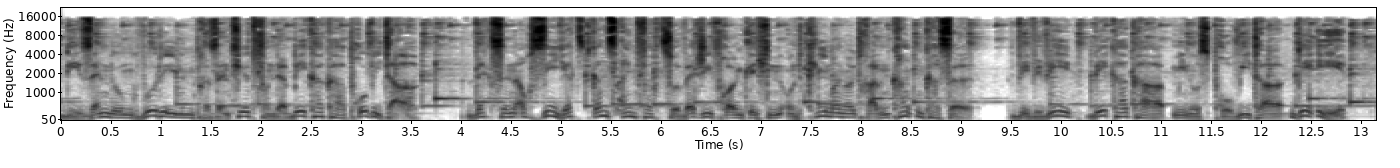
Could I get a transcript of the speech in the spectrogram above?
Die Sendung wurde Ihnen präsentiert von der BKK Provita. Wechseln auch Sie jetzt ganz einfach zur veggie-freundlichen und klimaneutralen Krankenkasse. www.bkk-provita.de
